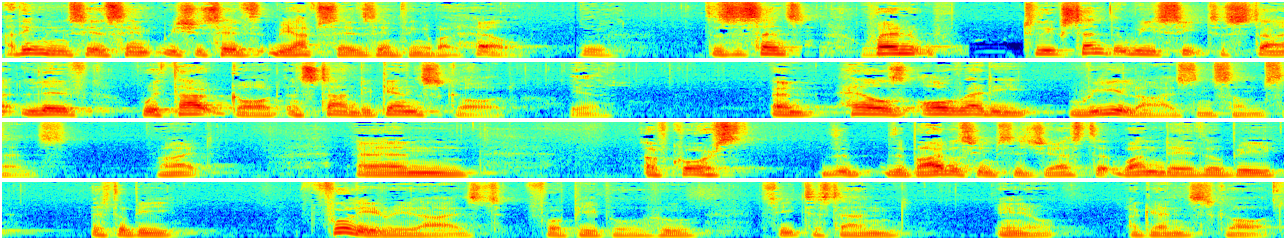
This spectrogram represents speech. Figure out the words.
I think we can say the same. We should say we have to say the same thing about hell. Hmm. There's a sense when, to the extent that we seek to stand, live without God and stand against God, yes. um, hell's already realized in some sense, right? Um, of course, the, the Bible seems to suggest that one day there'll be it'll be fully realized for people who seek to stand, you know, against God.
